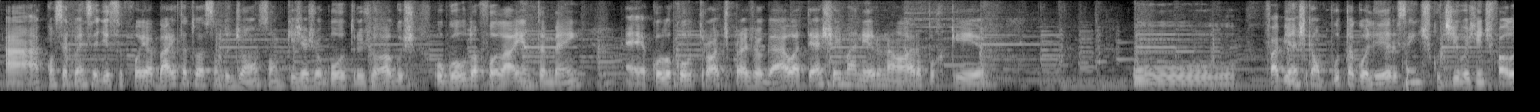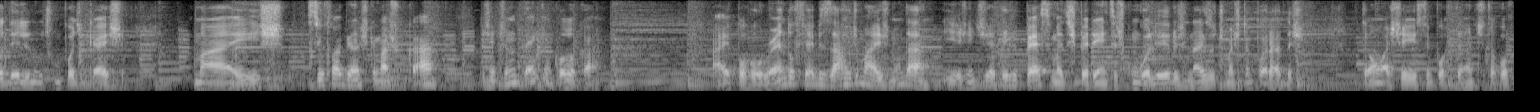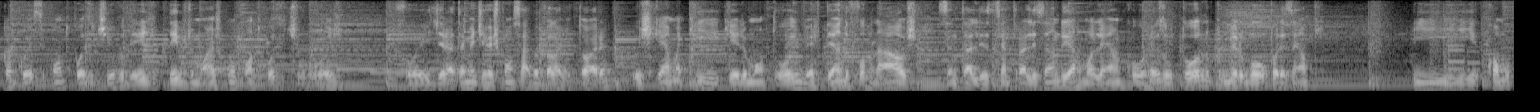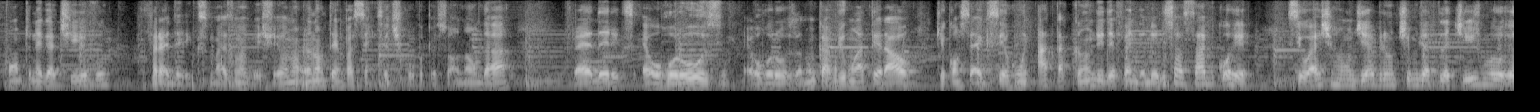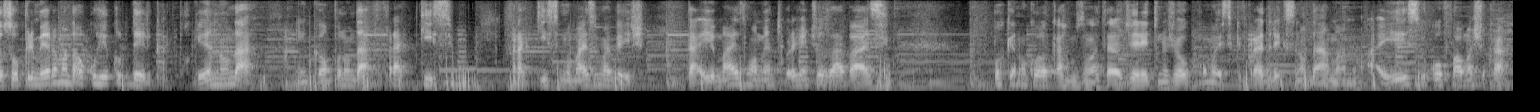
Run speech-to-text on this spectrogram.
A, a, consequência disso foi a baita atuação do Johnson, que já jogou outros jogos, o gol do Afolayan também. É, colocou o Trote para jogar, eu até achei maneiro na hora, porque o Fabianski é um puta goleiro, isso é a gente falou dele no último podcast, mas se o Fabianski machucar, a gente não tem quem colocar. Aí, porra, o Randolph é bizarro demais, não dá. E a gente já teve péssimas experiências com goleiros nas últimas temporadas. Então achei isso importante, então vou ficar com esse ponto positivo, David Moyes como ponto positivo hoje foi diretamente responsável pela vitória. O esquema que, que ele montou, invertendo Fornaus, centralizando Yarmolenko, resultou no primeiro gol, por exemplo. E como ponto negativo, Fredericks, mais uma vez. Eu não, eu não tenho paciência, desculpa pessoal, não dá. Fredericks é horroroso, é horroroso. Eu nunca vi um lateral que consegue ser ruim atacando e defendendo. Ele só sabe correr. Se o West Ham um dia abrir um time de atletismo, eu sou o primeiro a mandar o currículo dele, cara, porque não dá. Em campo não dá. Fraquíssimo. Fraquíssimo mais uma vez. Tá aí mais um momento pra gente usar a base. Por que não colocarmos um lateral direito no jogo como esse? Que Fredericks não dá, mano. Aí se o Koufal machucar.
